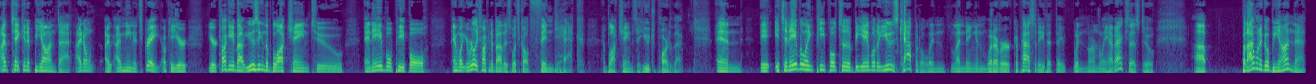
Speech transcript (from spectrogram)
I've taken it beyond that. I don't. I, I mean, it's great. Okay, you're you're talking about using the blockchain to enable people, and what you're really talking about is what's called fintech, and blockchain is a huge part of that. And it, it's enabling people to be able to use capital in lending in whatever capacity that they wouldn't normally have access to. Uh, but I want to go beyond that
